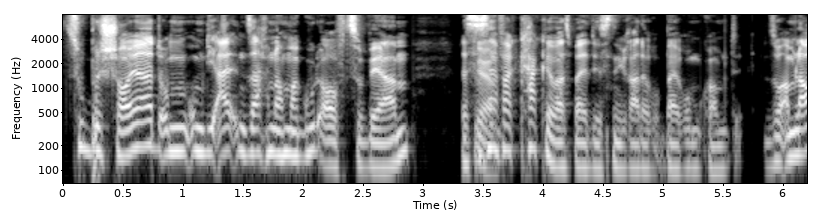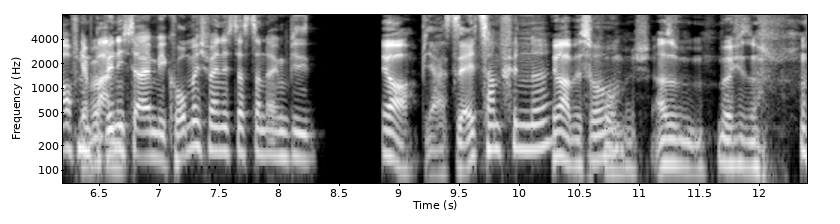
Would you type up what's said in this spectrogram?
zu bescheuert, um, um die alten Sachen nochmal gut aufzuwärmen. Das ist ja. einfach Kacke, was bei Disney gerade bei rumkommt. So am laufenden ja, aber Band. bin ich da irgendwie komisch, wenn ich das dann irgendwie ja. ja seltsam finde? Ja, bist so. komisch. Also, möchte so.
